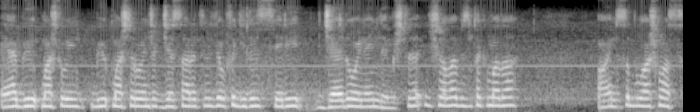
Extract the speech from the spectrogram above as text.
Eğer büyük maçta oyun, büyük maçlar oynayacak cesaretiniz yoksa gidin seri C'de oynayın demişti. İnşallah bizim takıma da aynısı bulaşmaz.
